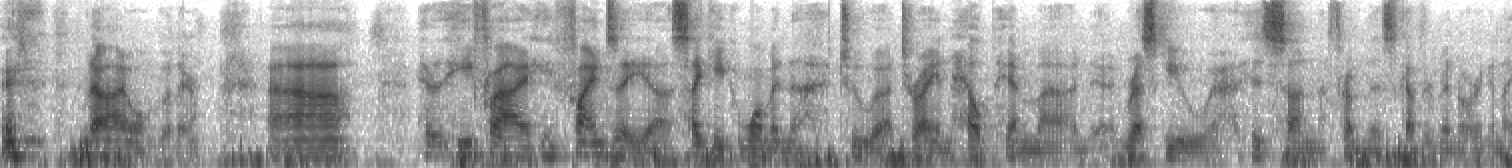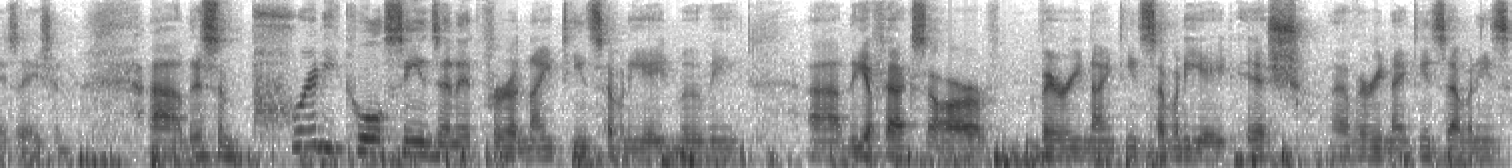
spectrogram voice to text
no, I won't go there. Uh, he, fi- he finds a uh, psychic woman to uh, try and help him uh, rescue his son from this government organization. Uh, there's some pretty cool scenes in it for a 1978 movie. Uh, the effects are very 1978-ish, uh, very 1970s.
